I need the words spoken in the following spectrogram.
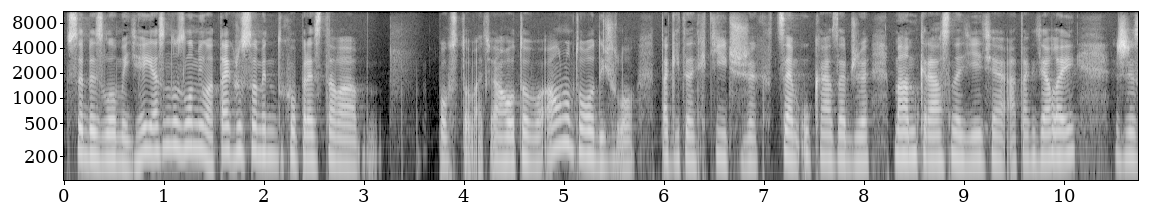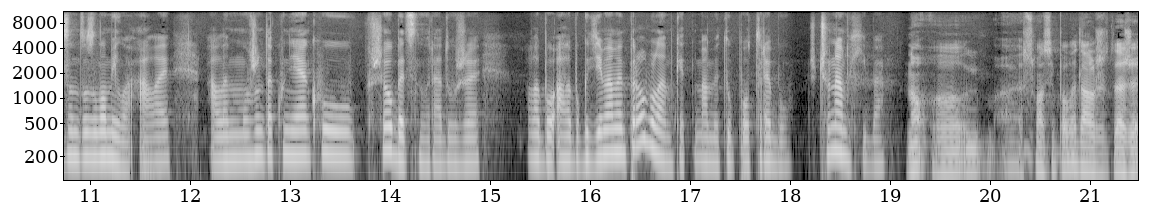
v sebe zlomiť? Hej, ja som to zlomila tak, že som jednoducho prestala postovať a hotovo. A ono to odišlo. Taký ten chtíč, že chcem ukázať, že mám krásne dieťa a tak ďalej, že som to zlomila. Ale, ale možno takú nejakú všeobecnú radu, že alebo, alebo kde máme problém, keď máme tú potrebu? Čo nám chýba? No, ja som asi povedal, že, teda, že,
